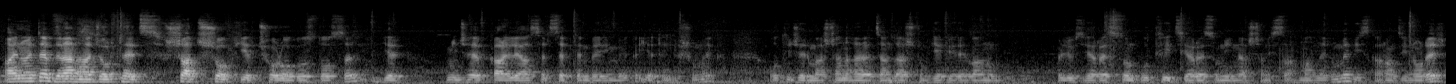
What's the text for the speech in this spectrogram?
Այնուհետև դրան հաջորդեց շատ շոգ եւ 4 օգոստոսը, երբ մինչև կարելի ասել սեպտեմբերի 1-ը, եթե հիշում եք, օդի ջերմաստիճանը Արարատյան դաշտում եւ Երևանում +38-ից 39 աստիճանի սահմաններում էր, իսկ առանձին օրեր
